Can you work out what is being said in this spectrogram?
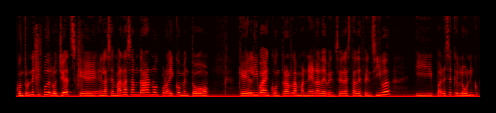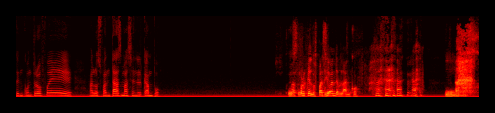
contra un equipo de los Jets que en la semana Sam Darnold por ahí comentó que él iba a encontrar la manera de vencer a esta defensiva y parece que lo único que encontró fue a los fantasmas en el campo. Pues Más sí. porque los pases iban de blanco.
